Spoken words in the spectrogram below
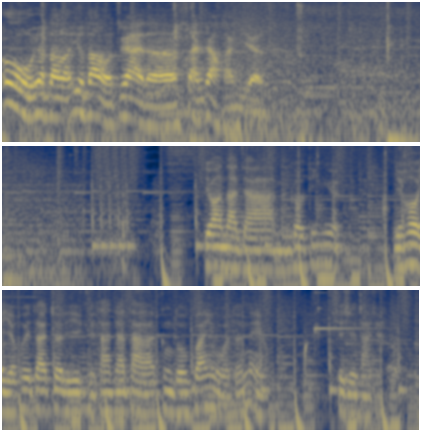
哦，又到了，又到了我最爱的算账环节了。希望大家能够订阅，以后也会在这里给大家带来更多关于我的内容。谢谢大家。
